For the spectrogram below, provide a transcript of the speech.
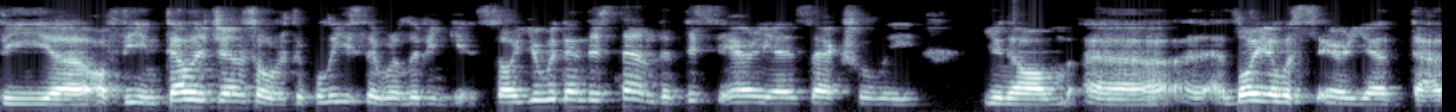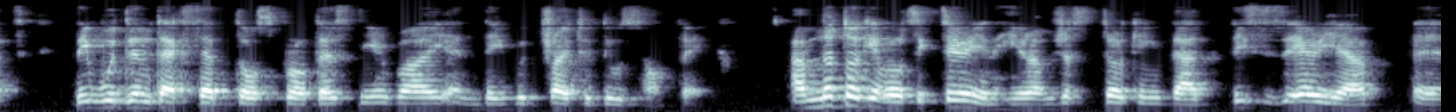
the uh, of the intelligence, or the police they were living in. So you would understand that this area is actually, you know, uh, a loyalist area that they wouldn't accept those protests nearby and they would try to do something. I'm not talking about sectarian here. I'm just talking that this is area uh,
